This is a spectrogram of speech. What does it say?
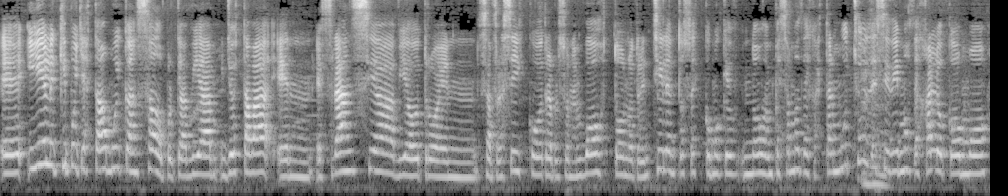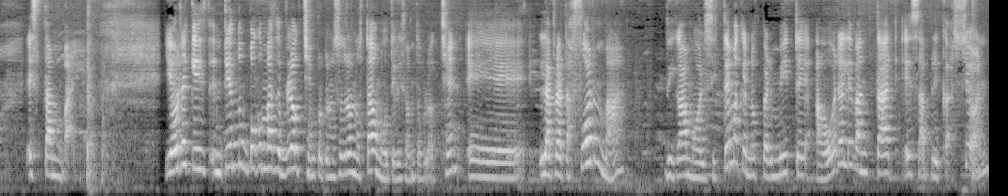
Eh, y el equipo ya estaba muy cansado porque había, yo estaba en, en Francia, había otro en San Francisco, otra persona en Boston, otro en Chile, entonces como que nos empezamos a desgastar mucho y decidimos dejarlo como stand-by. Y ahora que entiendo un poco más de blockchain, porque nosotros no estábamos utilizando blockchain, eh, la plataforma, digamos, el sistema que nos permite ahora levantar esa aplicación,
